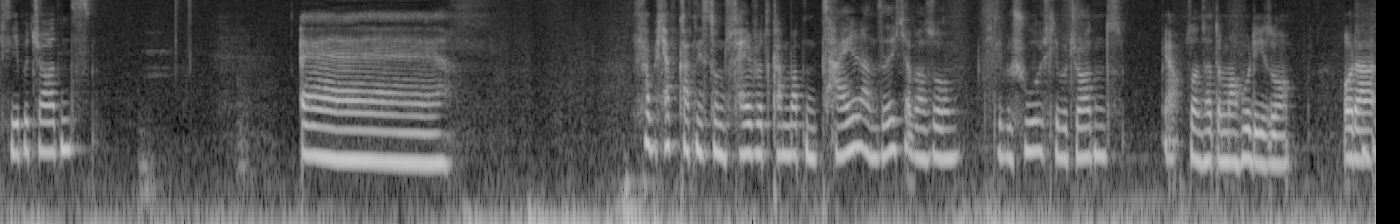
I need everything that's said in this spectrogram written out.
Ich liebe Jordans. Äh. Ich glaube, ich habe gerade nicht so ein Favorite-Klamotten-Teil an sich, aber so, ich liebe Schuhe, ich liebe Jordans. Ja, sonst halt immer Hoodie so. Oder,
